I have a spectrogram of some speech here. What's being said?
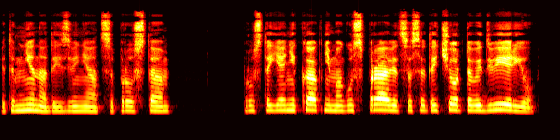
Это мне надо извиняться, просто...» Просто я никак не могу справиться с этой чертовой дверью.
